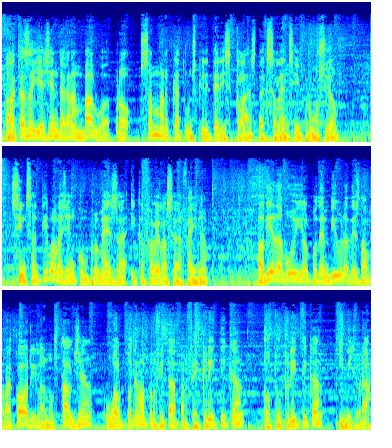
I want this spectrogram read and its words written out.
A la casa hi ha gent de gran vàlua, però s'han marcat uns criteris clars d'excel·lència i promoció? S'incentiva la gent compromesa i que fa bé la seva feina? El dia d'avui el podem viure des del record i la nostàlgia o el podem aprofitar per fer crítica, autocrítica i millorar.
